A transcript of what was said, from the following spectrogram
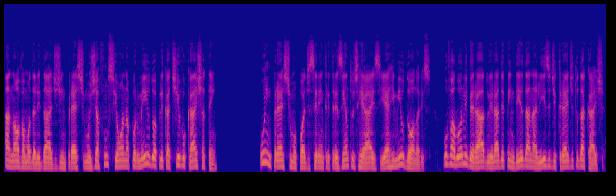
A nova modalidade de empréstimos já funciona por meio do aplicativo Caixa Tem. O empréstimo pode ser entre 300 reais e R$ 1.000 dólares. O valor liberado irá depender da análise de crédito da Caixa.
